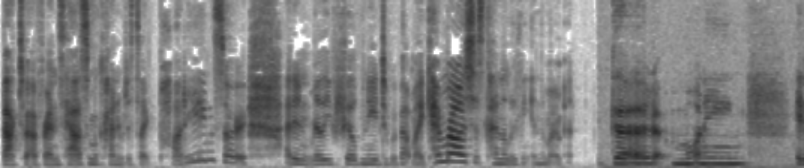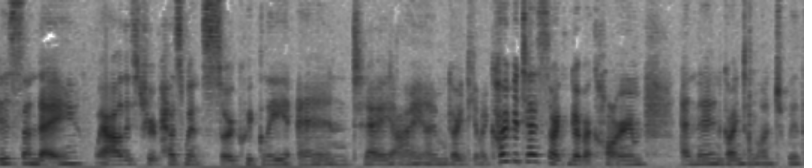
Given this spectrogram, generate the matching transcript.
back to our friend's house and we're kind of just like partying. So i didn't really feel the need to whip out my camera. I was just kind of living in the moment good morning. It is sunday. Wow this trip has went so quickly and today i am going to get my covid test so i can go back home and then going to lunch with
